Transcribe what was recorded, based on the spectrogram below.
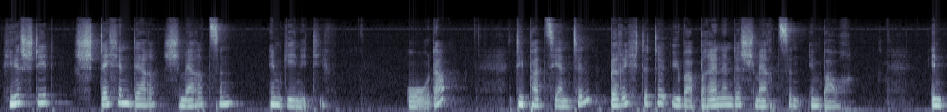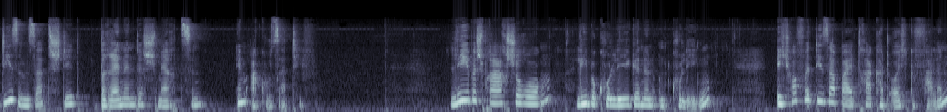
Hier steht stechender Schmerzen im Genitiv. Oder die Patientin berichtete über brennende Schmerzen im Bauch. In diesem Satz steht brennende Schmerzen im Akkusativ. Liebe Sprachchirurgen, liebe Kolleginnen und Kollegen, ich hoffe, dieser Beitrag hat euch gefallen.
